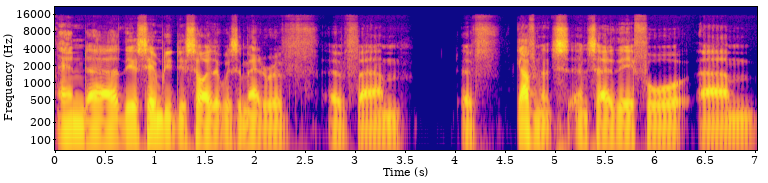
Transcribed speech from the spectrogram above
and uh, the assembly decided it was a matter of of um, of governance, and so therefore um,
